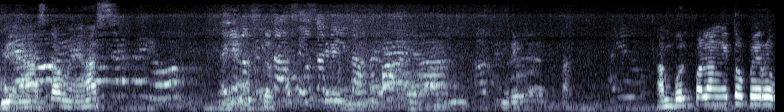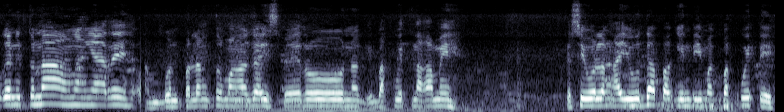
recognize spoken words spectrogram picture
May ahas daw, may ahas. Ayan ang. Ambon pa lang ito pero ganito na ang nangyari. Ambon pa lang to mga guys pero nag-evacuate na kami. Kasi walang ayuda pag hindi mag-evacuate eh.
